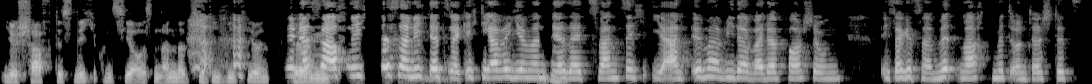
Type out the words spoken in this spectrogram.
ihr, schafft es nicht, uns hier auseinander zu dividieren. nee, das ähm, war auch nicht, das war nicht der Zweck. Ich glaube, jemand, der hm. seit 20 Jahren immer wieder bei der Forschung, ich sage jetzt mal, mitmacht, mit unterstützt,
